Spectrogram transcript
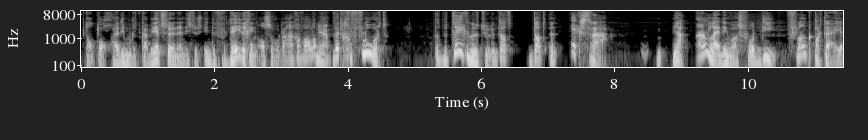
dan toch, hè, die moet het kabinet steunen en is dus in de verdediging als ze wordt aangevallen, ja. werd gevloerd. Dat betekende natuurlijk dat dat een extra ja, aanleiding was voor die flankpartijen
